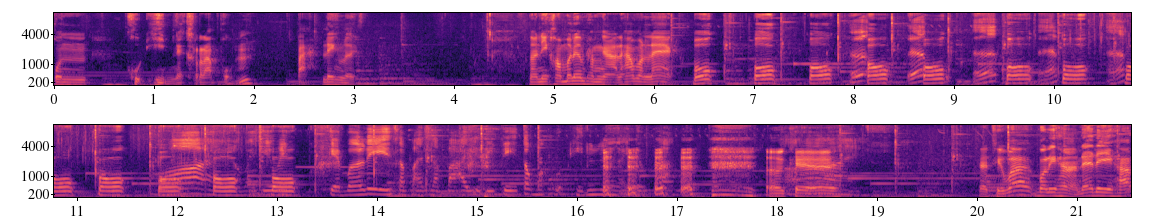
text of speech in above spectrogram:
คนขุดหินนะครับผมไปเร่งเลย ตอนนี้เขามาเริ่มทำงานแล้วครับวันแรก โป๊ก โป๊ก โป๊ก โป๊ก โป๊กเออโป๊ก โป๊ก โป๊ก โป๊ก โปกโปกโปกเก็บเบอร์รี่สบายสบายๆอยู่ดีๆต้องมาขุดหินเรื่องไงดูว่าโอเค แต่ถือว่าบริหารได้ดีครับ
